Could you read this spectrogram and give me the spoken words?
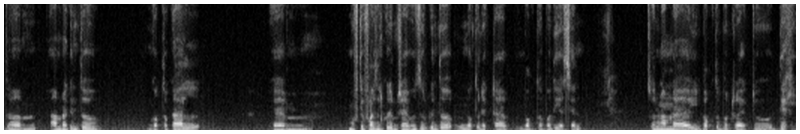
তো আমরা কিন্তু গতকাল মুফতি ফজল করিম সাহেব হুজুর কিন্তু নতুন একটা বক্তব্য দিয়েছেন। চলুন আমরা এই বক্তব্যটা একটু দেখি।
